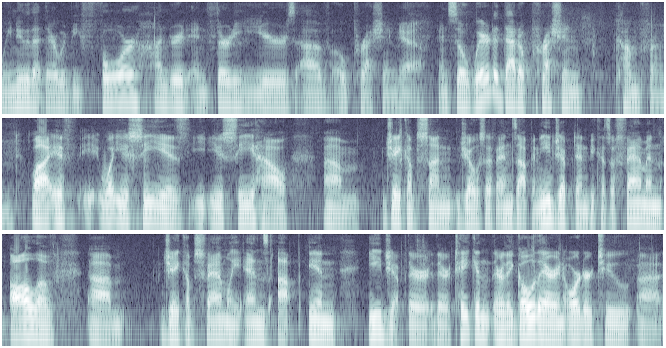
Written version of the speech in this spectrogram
We knew that there would be 430 years of oppression. Yeah. And so, where did that oppression come from? Well, if what you see is you see how um, Jacob's son Joseph ends up in Egypt, and because of famine, all of um, Jacob's family ends up in Egypt. They're they're taken or they go there in order to uh,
